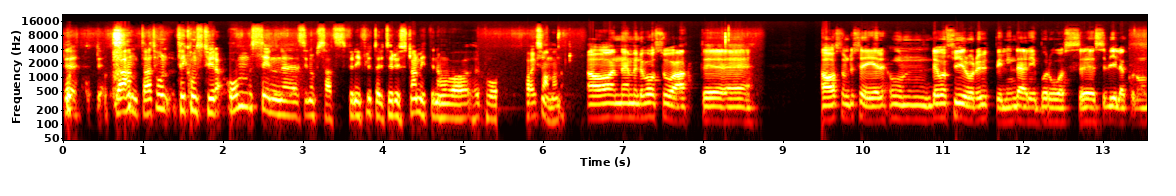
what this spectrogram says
det, det, jag antar att hon fick hon styra om sin, eh, sin uppsats, för ni flyttade till Ryssland mitt innan hon var, höll på att ta examen. Ja, nej men det var så att eh, Ja, som du säger, hon, det var fyraårig utbildning där i Borås, eh, civilekonom.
